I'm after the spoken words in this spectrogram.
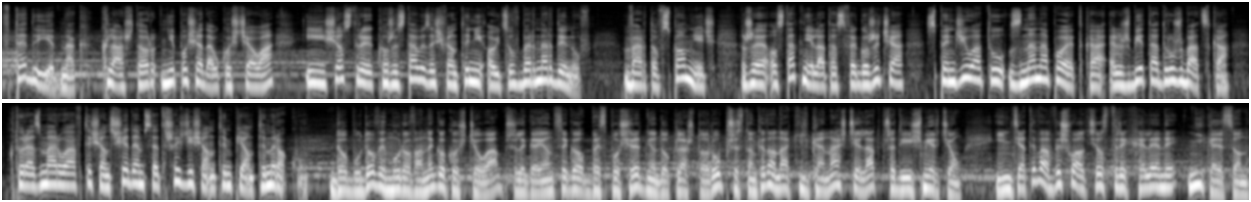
Wtedy jednak klasztor nie posiadał kościoła i siostry korzystały ze świątyni ojców Bernardynów. Warto wspomnieć, że ostatnie lata swego życia spędziła tu znana poetka Elżbieta Drużbacka, która zmarła w 1765 roku. Do budowy murowanego kościoła, przylegającego bezpośrednio do klasztoru, przystąpiono na kilkanaście lat przed jej śmiercią. Inicjatywa wyszła od siostry Heleny Nicholson,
